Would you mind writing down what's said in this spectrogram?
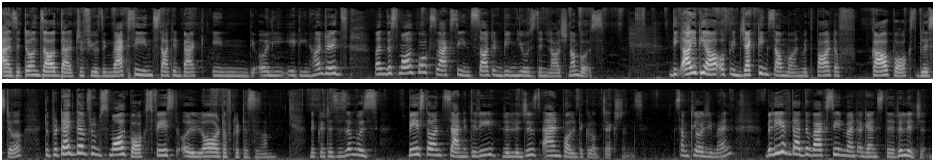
As it turns out that refusing vaccines started back in the early 1800s when the smallpox vaccine started being used in large numbers. The idea of injecting someone with part of cowpox blister to protect them from smallpox faced a lot of criticism. The criticism was based on sanitary, religious, and political objections. Some clergymen believed that the vaccine went against their religion.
